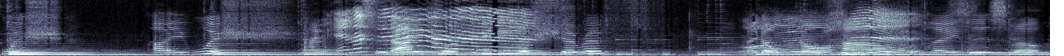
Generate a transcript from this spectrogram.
wish, I wish I'm innocent. I could be a sheriff. I don't know how to play this well.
